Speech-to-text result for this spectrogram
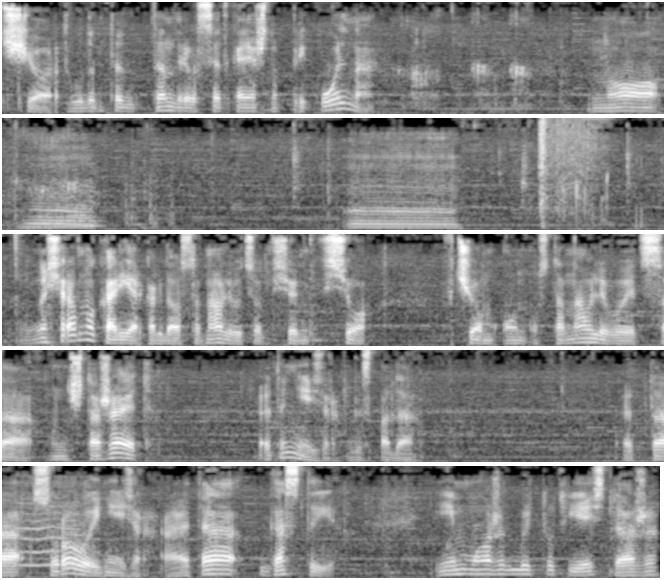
Черт, Вуден Тендрилсы это, конечно, прикольно. Но... Но все равно карьер, когда устанавливается, он все, все в чем он устанавливается, уничтожает. Это незер, господа. Это суровый незер, а это гасты. И, может быть, тут есть даже...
